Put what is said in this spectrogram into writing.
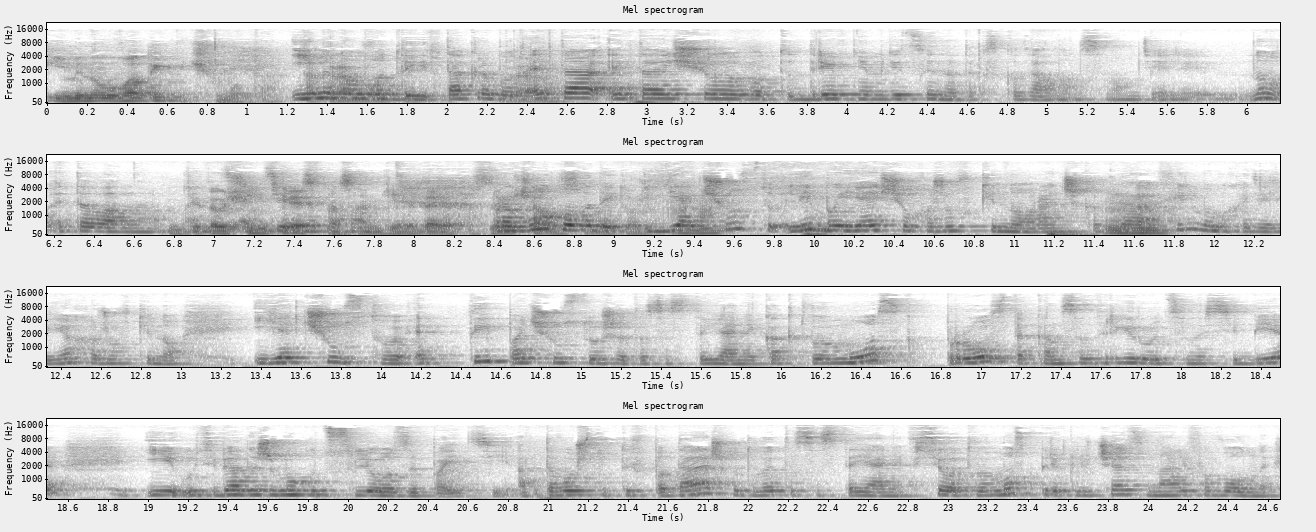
Именно у воды почему-то. Именно у воды, так работает. Да. Это, это еще вот древняя медицина так сказала на самом деле. Ну, это ладно. Это очень интересно на самом деле, да, я Прогулка у воды. Тоже. Я угу. чувствую, либо я еще хожу в кино. Раньше, когда угу. фильмы выходили, я хожу в кино. И я чувствую, это, ты почувствуешь это состояние, как твой мозг просто концентрируется на себе, и у тебя даже могут слезы пойти от того, что ты впадаешь вот в это состояние. Все, твой мозг переключается на альфа-волны.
